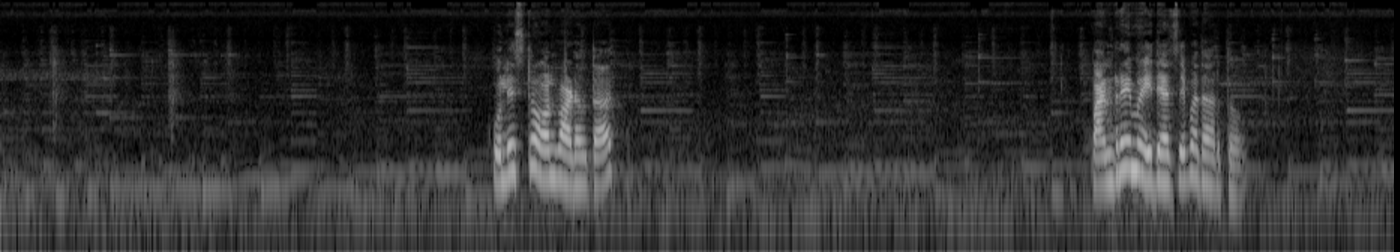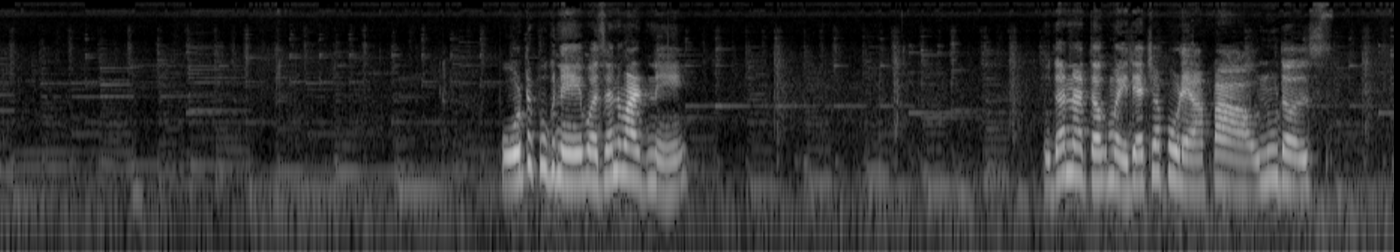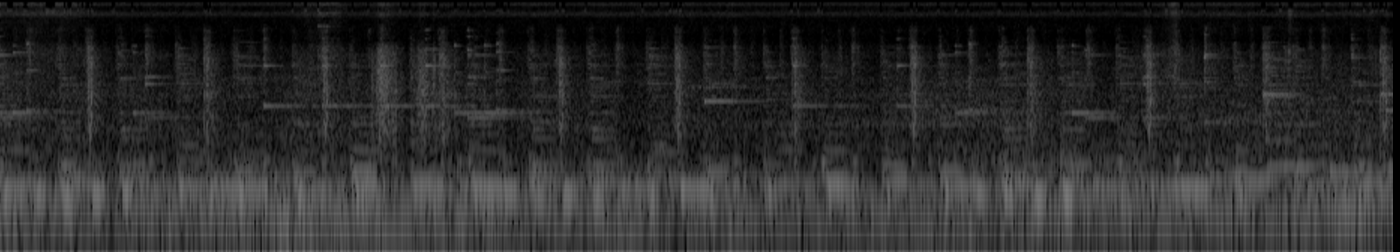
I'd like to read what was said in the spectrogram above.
कोलेस्ट्रॉल वाढवतात. पांढरे मैद्याचे पदार्थ. पोट फुगणे वजन वाढणे. उदाहरणार्थ मैद्याच्या पोळ्या पाव नूडल्स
